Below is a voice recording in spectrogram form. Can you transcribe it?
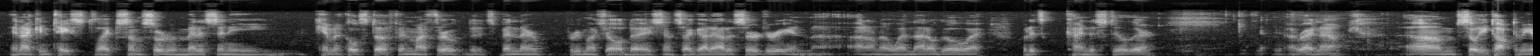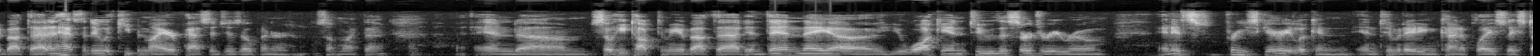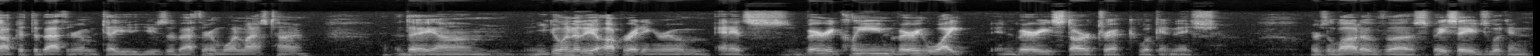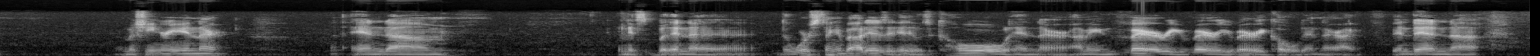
and I can taste like some sort of medicine chemical stuff in my throat that it's been there pretty much all day since I got out of surgery, and uh, I don't know when that'll go away, but it's kind of still there right now. Um, so he talked to me about that, and it has to do with keeping my air passages open or something like that. And um, so he talked to me about that, and then they uh, you walk into the surgery room and it's pretty scary looking, intimidating kind of place. They stopped at the bathroom to tell you to use the bathroom one last time. They um, you go into the operating room and it's very clean, very white, and very Star Trek looking ish. There's a lot of uh, space age looking machinery in there, and um, and it's but in the the worst thing about it is it, it, was cold in there. I mean, very, very, very cold in there. I, and then uh,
